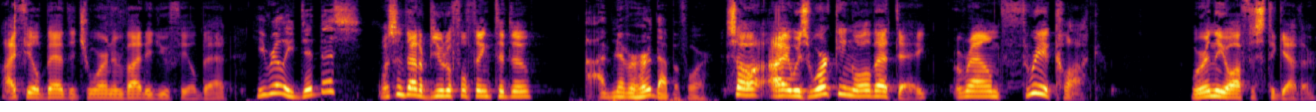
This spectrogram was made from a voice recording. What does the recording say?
I feel bad that you weren't invited. You feel bad. He really did this? Wasn't that a beautiful thing to do? I've never heard that before. So I was working all that day. Around three o'clock, we're in the office together.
